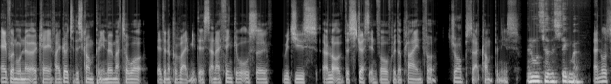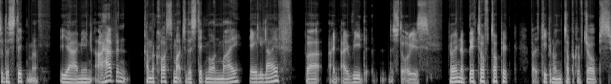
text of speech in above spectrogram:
everyone will know, okay, if I go to this company, no matter what, they're going to provide me this. And I think it will also reduce a lot of the stress involved with applying for jobs at companies. And also the stigma. And also the stigma. Yeah, I mean, I haven't come across much of the stigma on my daily life, but I, I read the stories. Going a bit off topic, but keeping on the topic of jobs,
